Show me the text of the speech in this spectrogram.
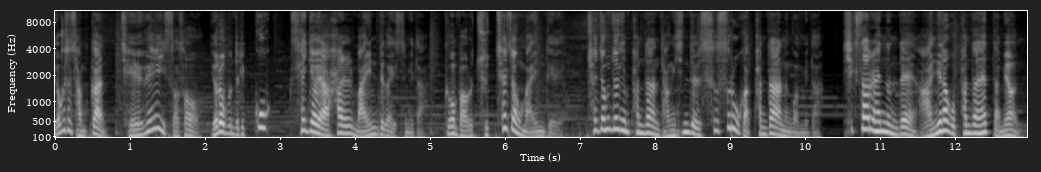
여기서 잠깐 재회에 있어서 여러분들이 꼭 새겨야 할 마인드가 있습니다. 그건 바로 주체적 마인드예요. 최종적인 판단은 당신들 스스로가 판단하는 겁니다. 식사를 했는데 아니라고 판단했다면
